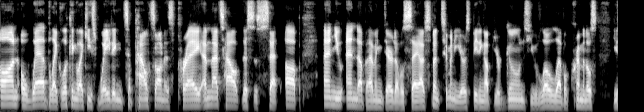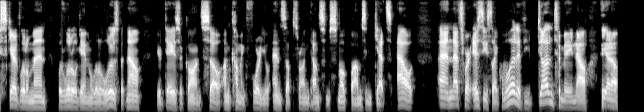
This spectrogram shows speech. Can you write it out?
on a web, like looking like he's waiting to pounce on his prey. And that's how this is set up. And you end up having Daredevil say, I've spent too many years beating up your goons, you low level criminals, you scared little men with little gain and little lose, but now your days are gone. So I'm coming for you. Ends up throwing down some smoke bombs and gets out. And that's where Izzy's like, What have you done to me now? You know,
